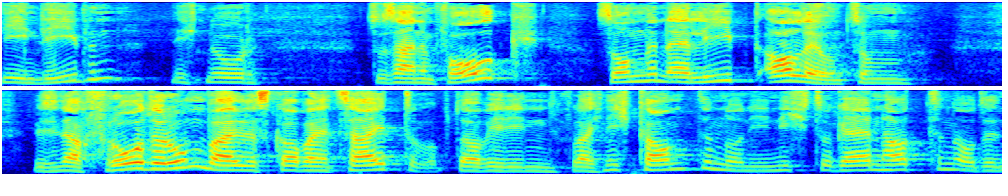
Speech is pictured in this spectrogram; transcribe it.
die ihn lieben, nicht nur zu seinem Volk, sondern er liebt alle. Und zum, wir sind auch froh darum, weil es gab eine Zeit, da wir ihn vielleicht nicht kannten und ihn nicht so gern hatten oder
